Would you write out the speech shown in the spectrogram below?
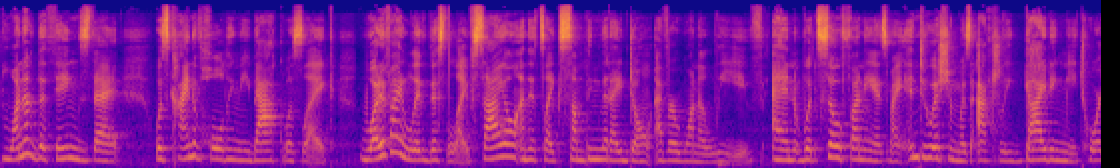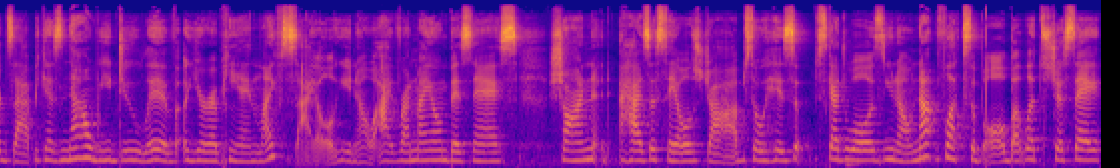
one of the things that was kind of holding me back was like, what if I live this lifestyle and it's like something that I don't ever want to leave? And what's so funny is my intuition was actually guiding me towards that because now we do live a European lifestyle. You know, I run my own business. Sean has a sales job, so his schedule is, you know, not flexible, but let's just say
